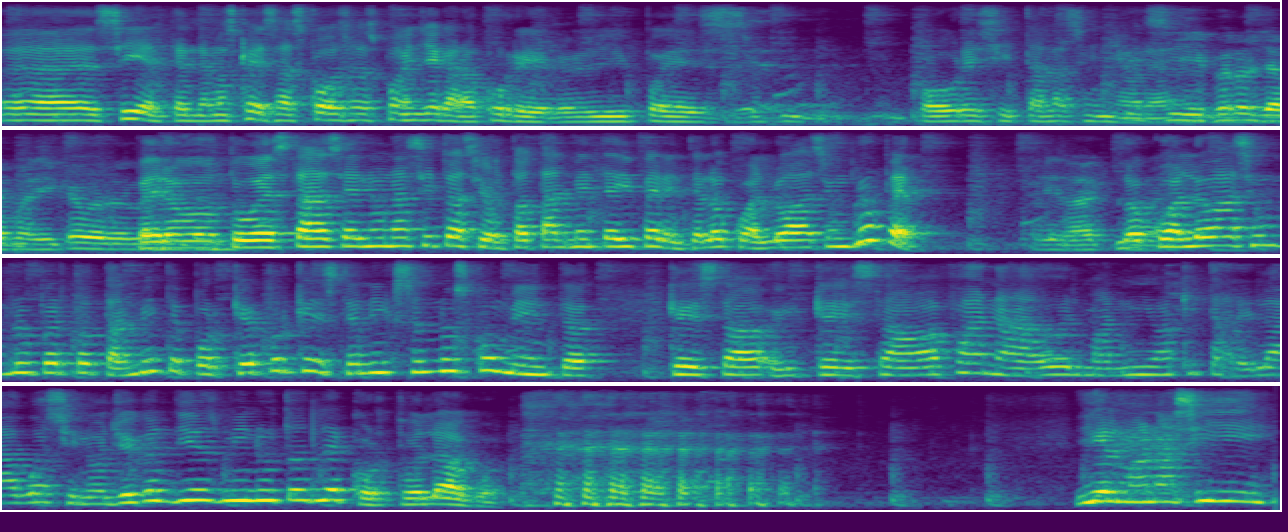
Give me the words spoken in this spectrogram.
Eh, sí, entendemos que esas cosas pueden llegar a ocurrir y pues pobrecita la señora. Sí, pero ya, marica, pero... Pero tú estás en una situación totalmente diferente, lo cual lo hace un blooper. Exacto, Lo cual lo hace un blooper totalmente. ¿Por qué? Porque este Nixon nos comenta que, está, que estaba afanado, el man iba a quitar el agua. Si no llega en 10 minutos, le cortó el agua. Y el man así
